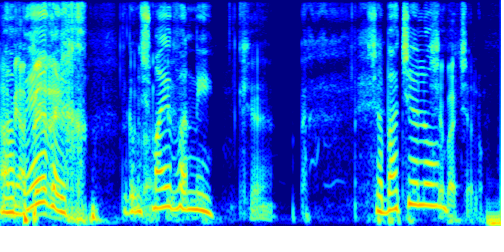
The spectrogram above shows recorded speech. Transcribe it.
מהברך. זה גם נשמע יווני. כן. שבת שלום. שבת שלום.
